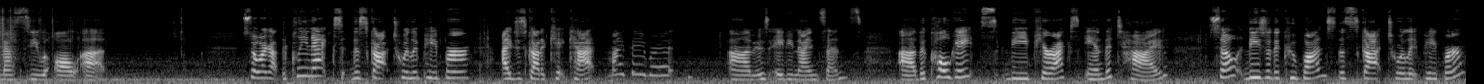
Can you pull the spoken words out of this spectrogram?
mess you all up. So I got the Kleenex, the Scott toilet paper. I just got a Kit Kat, my favorite. Um, it was 89 cents. Uh, the Colgates, the Purex, and the Tide. So these are the coupons, the Scott toilet paper,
